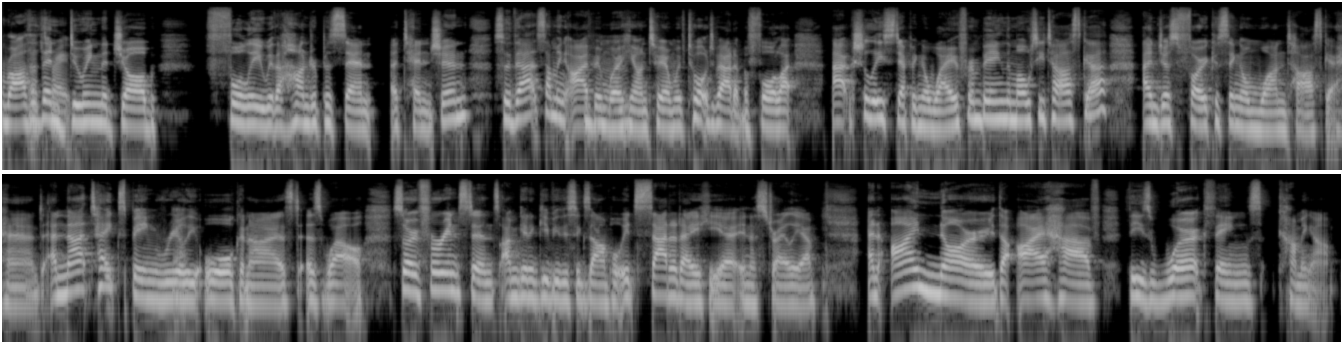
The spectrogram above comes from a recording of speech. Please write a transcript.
rather That's than right. doing the job fully with 100% attention. So that's something I've been mm-hmm. working on too. And we've talked about it before, like actually stepping away from being the multitasker and just focusing on one task at hand. And that takes being really yeah. organized as well. So, for instance, I'm going to give you this example. It's Saturday here in Australia. And I know that I have these work things coming up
